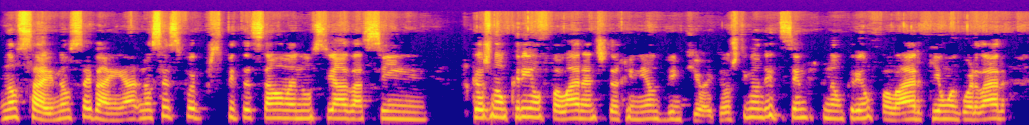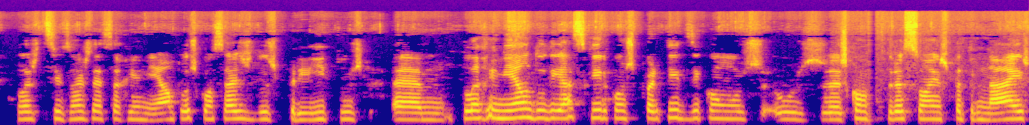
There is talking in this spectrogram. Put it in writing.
Não sei, não sei bem. Não sei se foi precipitação anunciada assim porque eles não queriam falar antes da reunião de 28. Eles tinham dito sempre que não queriam falar, que iam aguardar pelas decisões dessa reunião, pelos conselhos dos peritos, pela reunião do dia a seguir com os partidos e com os, os, as confederações patronais.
